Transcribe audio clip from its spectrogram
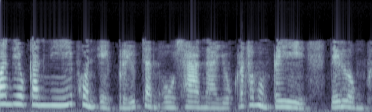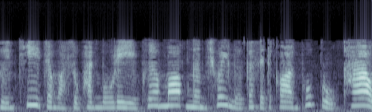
วันเดียวกันนี้พลเอกประยุทธ์จันโอชานายกรัฐมนตรี ได้ลงพื้นที่จังหวัดสุพรรณบุรี เพื่อมอบเงินช่วยเหลือเกษตรกรผู้ปลูกข้าว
